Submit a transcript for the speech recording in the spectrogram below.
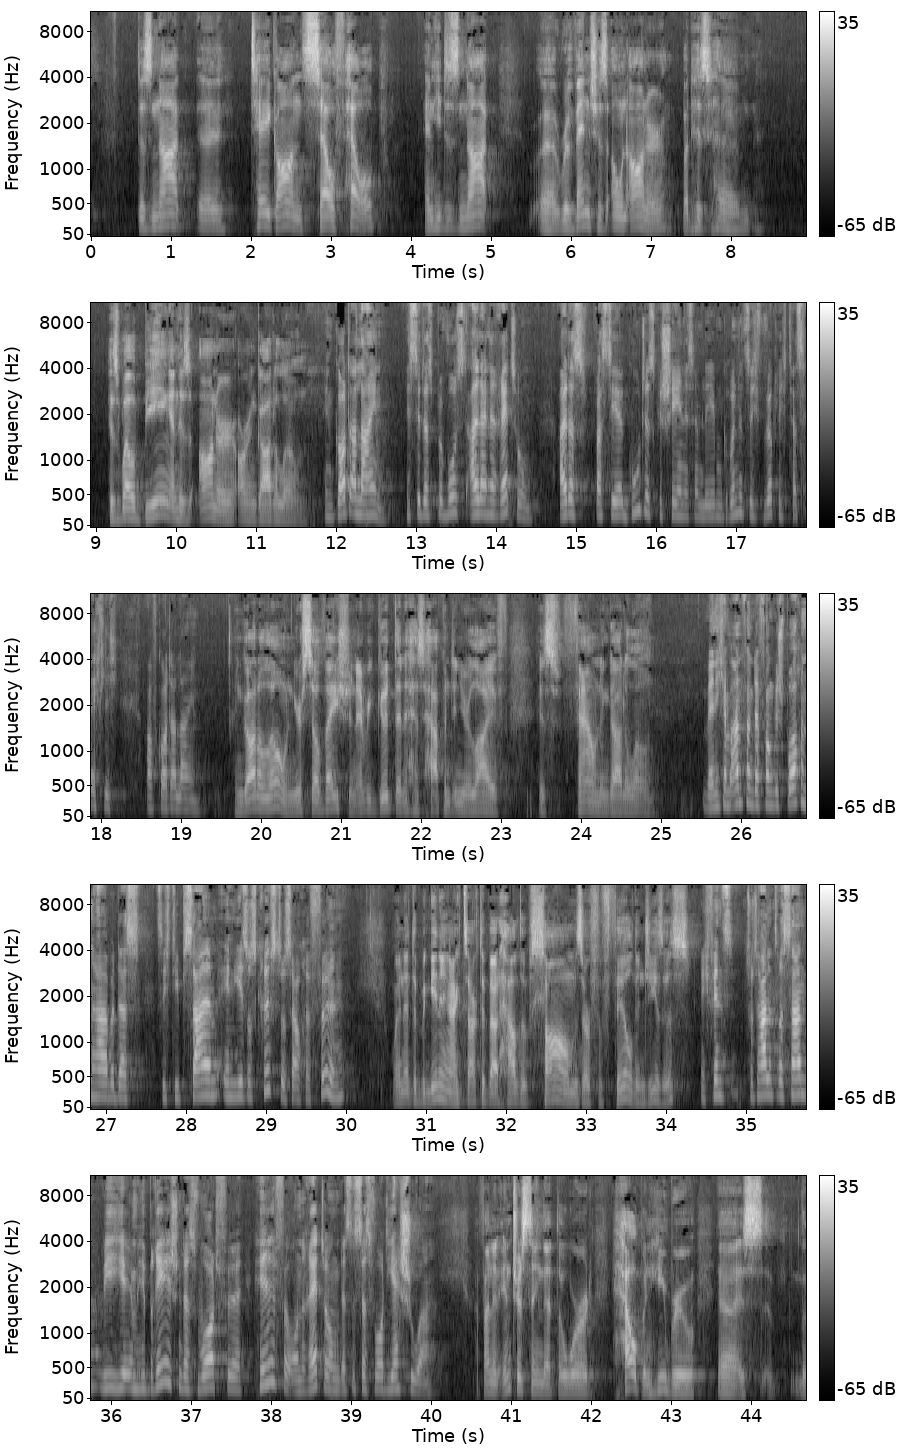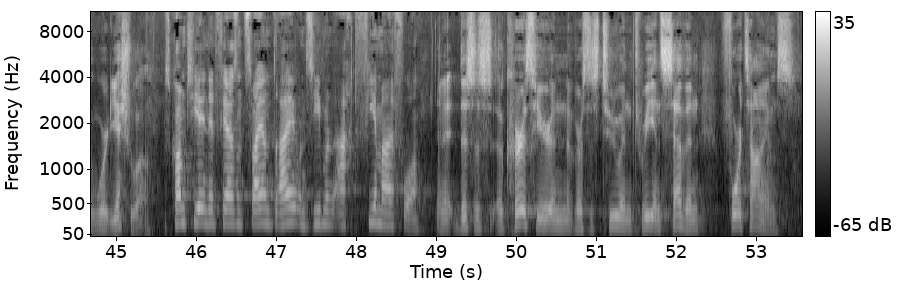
does not uh, take on self help, and he does not uh, revenge his own honor, but his, um, his well being and his honor are in God alone. In Gott allein. Ist dir das bewusst? All deine Rettung, all das, was dir Gutes geschehen ist im Leben, gründet sich wirklich tatsächlich auf Gott allein. In God alone, your salvation, every good that has happened in your life is found in God alone. Wenn ich am Anfang davon gesprochen habe, dass sich die Psalmen in Jesus Christus auch erfüllen, When at the beginning I talked about how the Psalms are fulfilled in Jesus, ich finde es total interessant, wie hier im Hebräischen das Wort für Hilfe und Rettung, das ist das Wort Jeshua. I find it interesting that the word help in Hebrew uh, is the word Yeshua. Es kommt hier in den Versen 2 und 3 und 7 und 8 viermal vor. And it, this is, occurs here in verses 2 and 3 and 7 four times.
